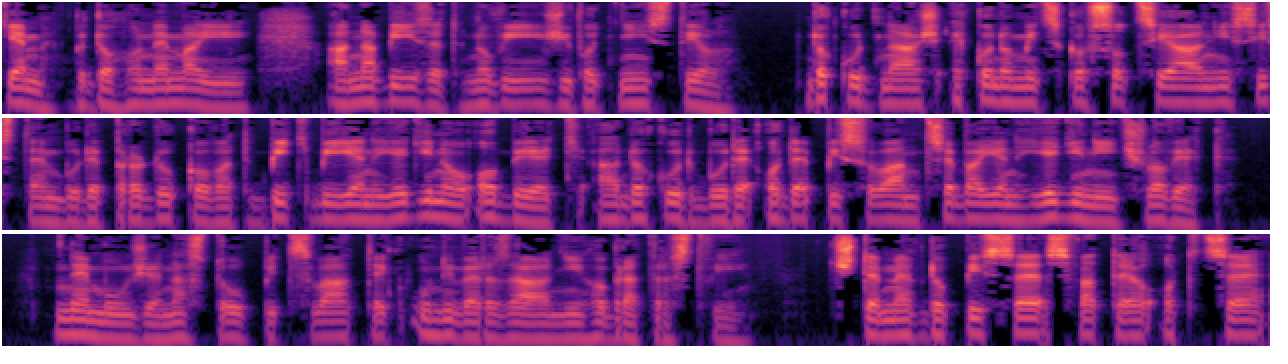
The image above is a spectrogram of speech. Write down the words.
těm, kdo ho nemají a nabízet nový životní styl. Dokud náš ekonomicko-sociální systém bude produkovat byť by jen jedinou oběť a dokud bude odepisován třeba jen jediný člověk, nemůže nastoupit svátek univerzálního bratrství. Čteme v dopise svatého otce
